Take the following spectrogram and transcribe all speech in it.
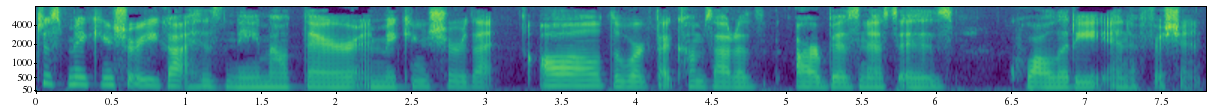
Just making sure you got his name out there and making sure that all the work that comes out of our business is quality and efficient.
